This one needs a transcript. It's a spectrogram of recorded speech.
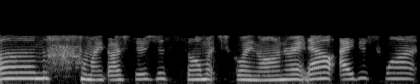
Um, oh my gosh, there's just so much going on right now. I just want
